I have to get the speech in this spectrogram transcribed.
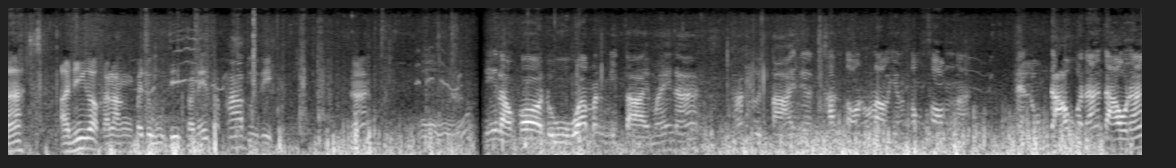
นะ อันนี้ก็กำลังไปดูที่ตอนนี้สภาพดูสินะโอ้โหนี่เราก็ดูว่ามันมีตายไหมนะ ถ้าเกิดตายเนี่ยขั้นตอนของเรายังต้องซ่อมนะแต่ลุงเดากันนะเดานะ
